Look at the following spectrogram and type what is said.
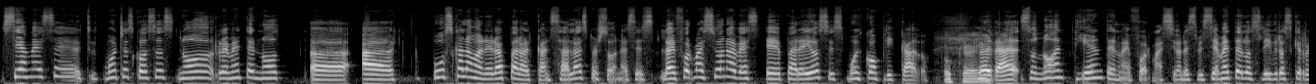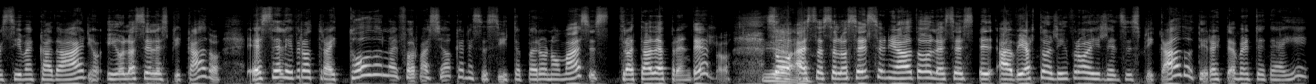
se muchas cosas no realmente no uh, busca la manera para alcanzar a las personas. Es, la información a veces eh, para ellos es muy complicado, ¿verdad? So, no entienden la información, especialmente los libros que reciben cada año. Y yo les he explicado, ese libro trae toda la información que necesita, pero nomás es tratar de aprenderlo. So, hasta se los he enseñado, les he eh, abierto el libro y les he explicado directamente de ahí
